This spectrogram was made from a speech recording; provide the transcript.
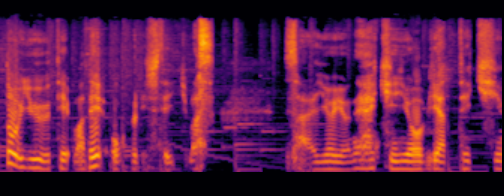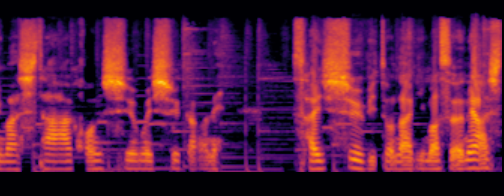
というテーマでお送りしていきます。さあ、いよいよね、金曜日やってきました。今週も1週間がね、最終日となりますよね。明日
